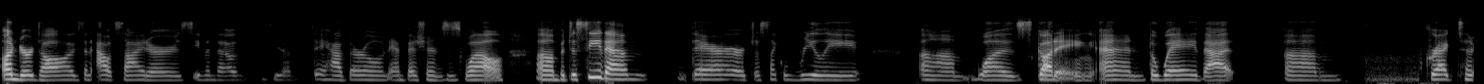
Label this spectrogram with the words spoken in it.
underdogs and outsiders, even though you know they have their own ambitions as well. Um, but to see them there just like really um, was gutting. And the way that um, greg t-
